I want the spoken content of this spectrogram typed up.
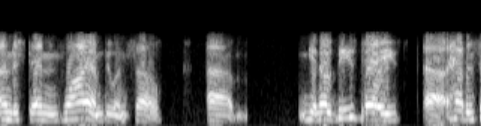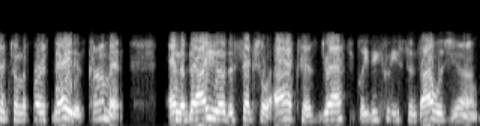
understanding why I'm doing so. Um, you know, these days, uh, having sex on the first date is common, and the value of the sexual act has drastically decreased since I was young.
